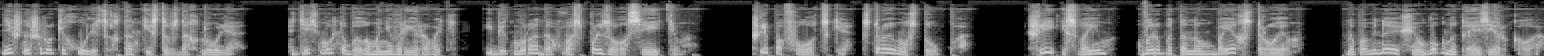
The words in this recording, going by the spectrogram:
Лишь на широких улицах танкисты вздохнули. Здесь можно было маневрировать, и Бекмурадов воспользовался этим. Шли по-флотски, строем уступа. Шли и своим, выработанным в боях строем, напоминающим вогнутое зеркало.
